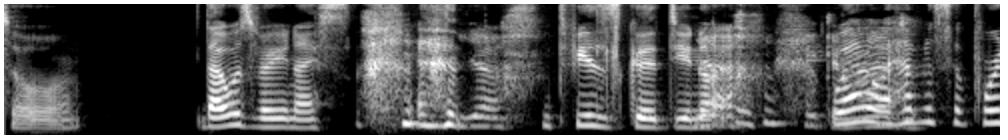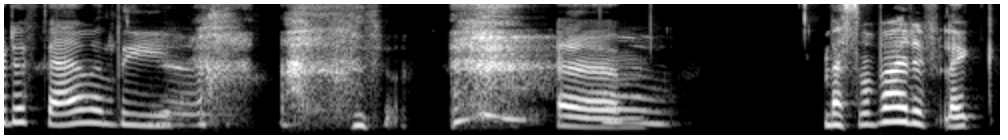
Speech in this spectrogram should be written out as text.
so that was very nice yeah. it feels good you know yeah. I can wow I imagine. have a supportive family Yeah. um, Oh. بس ما بعرف like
